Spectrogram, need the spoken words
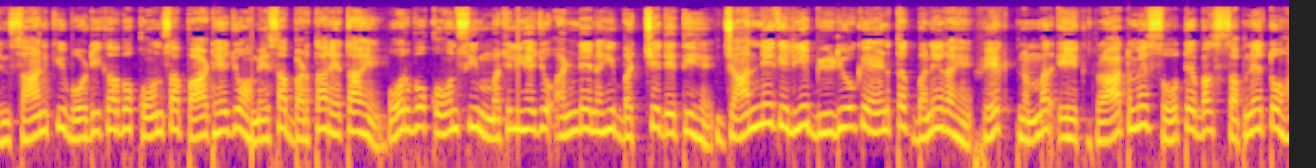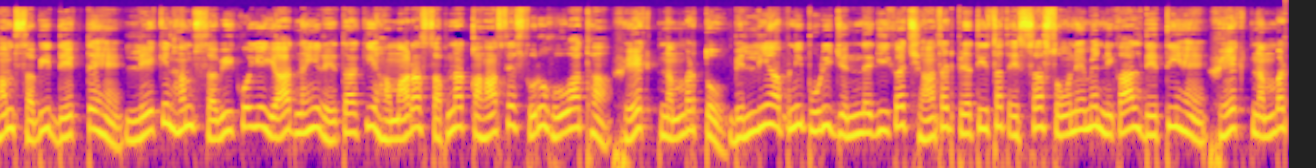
इंसान की बॉडी का वो कौन सा पार्ट है जो हमेशा बढ़ता रहता है? और वो कौन सी मछली है जो अंडे नहीं, बच्चे देती है? जानने के लिए वीडियो के एंड तक बने रहें। फैक्ट नंबर एक, रात में सोते वक्त सपने तो हम सभी देखते हैं, लेकिन हम सभी को ये याद नहीं रहता कि हमारा सपना कहाँ से शुरू हुआ था। फैक्ट नंबर दो, बिल्लियाँ अपनी पूरी ज़िंदगी का छियासठ प्रतिशत हिस्सा सोने में निकाल देती है। फैक्ट नंबर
